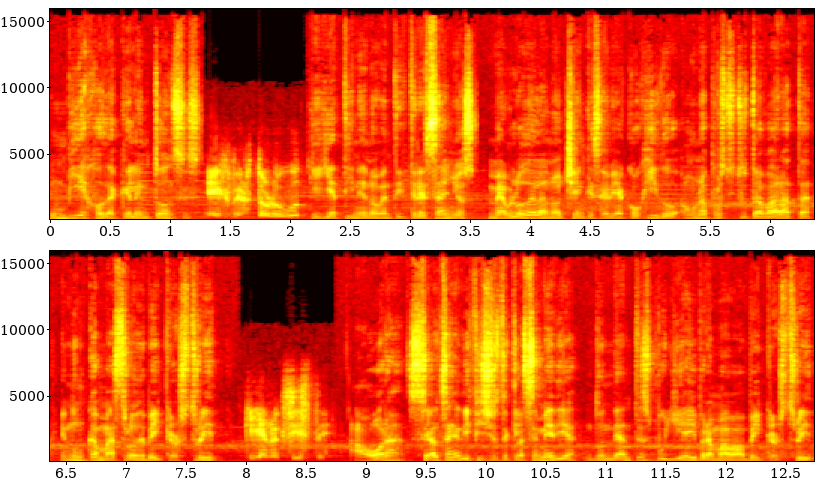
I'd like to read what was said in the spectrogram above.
Un viejo de aquel entonces, Egbert Thorogood, que ya tiene 93 años, me habló de la noche en que se había cogido a una prostituta barata en un camastro de Baker Street, que ya no existe. Ahora se alzan edificios de clase media donde antes bullía y bramaba Baker Street.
